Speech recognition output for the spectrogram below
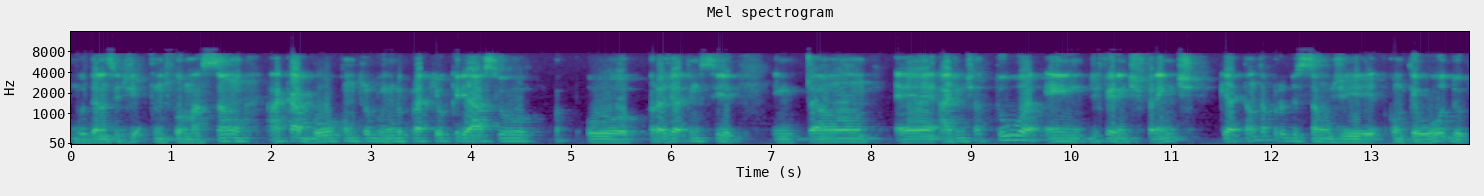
mudança, de transformação, acabou contribuindo para que eu criasse o, o projeto em si. Então, é, a gente atua em diferentes frentes, que é tanto a produção de conteúdo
